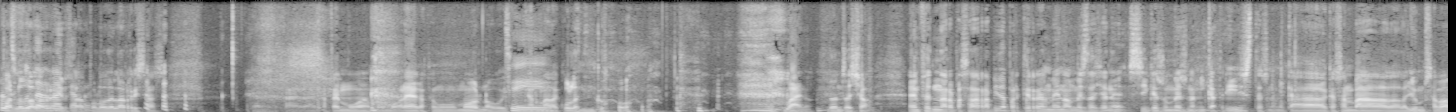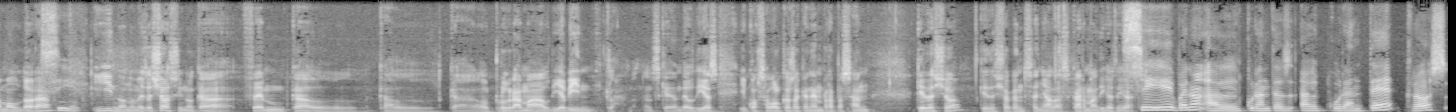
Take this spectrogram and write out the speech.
per lo de les la cara. per lo de les risses. Eh, Agafem-ho amb humor, eh? Agafem-ho amb humor, no vull Sí. sí. ficar-me de cul a ningú. bueno, doncs això. Hem fet una repassada ràpida perquè realment el mes de gener sí que és un mes una mica trist, és una mica que se'n va, la llum se va molt d'hora. Sí. I no només això, sinó que fem que el, que el, que el programa el dia 20, i clar, doncs ens queden 10 dies i qualsevol cosa que anem repassant. Queda això? Queda això que ensenyales, Carme? Digues, digues. Sí, bueno, el 40, el 40è Cross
